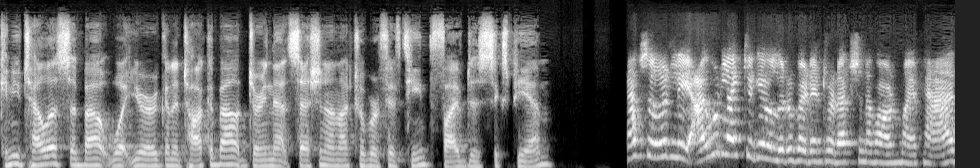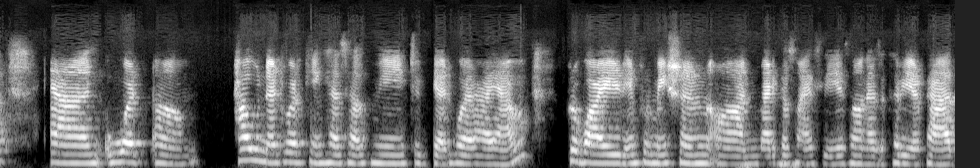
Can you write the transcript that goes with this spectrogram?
Can you tell us about what you're going to talk about during that session on October 15th, 5 to 6 p.m.? Absolutely. I would like to give a little bit introduction about my path and what um, how networking has helped me to get where I am provide information on medical science liaison as a career path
